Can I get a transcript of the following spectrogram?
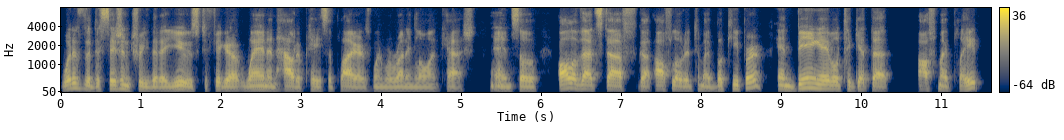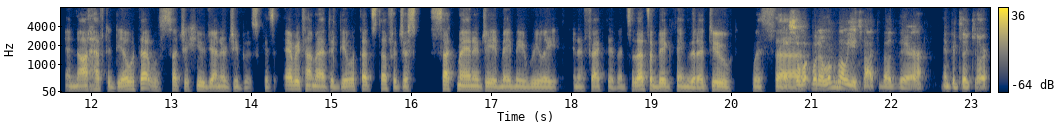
what is the decision tree that i use to figure out when and how to pay suppliers when we're running low on cash mm-hmm. and so all of that stuff got offloaded to my bookkeeper and being able to get that off my plate and not have to deal with that was such a huge energy boost because every time I had to deal with that stuff, it just sucked my energy. It made me really ineffective. And so that's a big thing that I do with. Uh, so what, what I love about what you talked about there in particular,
